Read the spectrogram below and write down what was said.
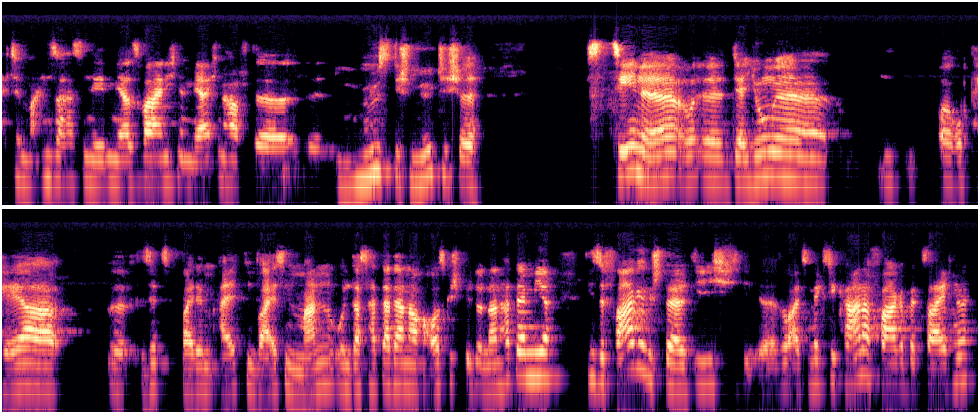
alte Mann saß neben mir. Es war eigentlich eine märchenhafte, äh, mystisch-mythische Szene. Äh, der junge Europäer äh, sitzt bei dem alten weißen Mann und das hat er dann auch ausgespielt. Und dann hat er mir diese Frage gestellt, die ich äh, so als Mexikaner-Frage bezeichne.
